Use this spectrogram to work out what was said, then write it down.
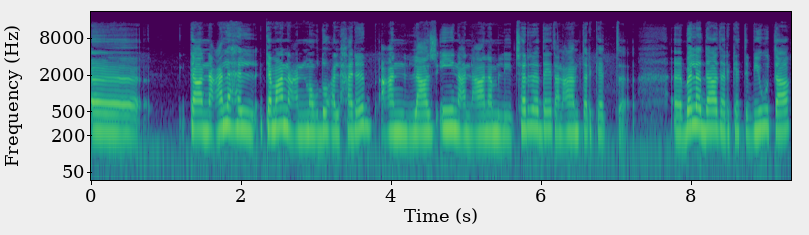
آه كان على هال كمان عن موضوع الحرب عن اللاجئين عن العالم اللي تشردت عن عالم تركت آه، بلدها تركت بيوتها.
